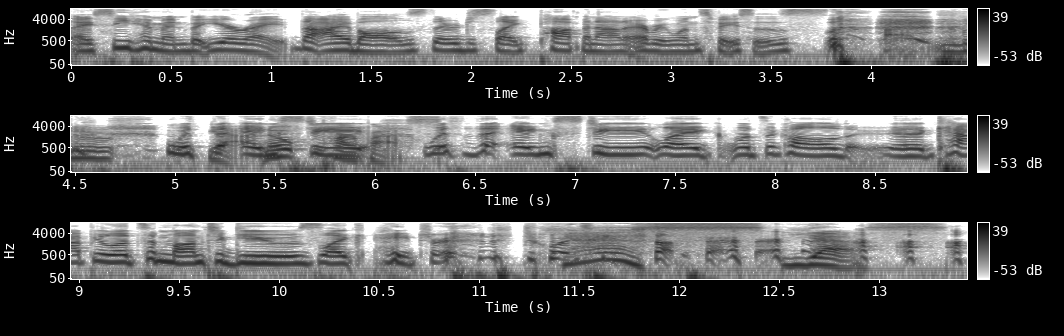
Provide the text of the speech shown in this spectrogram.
I see him in. But you're right, the eyeballs they're just like popping out of everyone's faces with the Yeah, nope, angsty, pass. with the angsty like what's it called, uh, Capulets and Montagues like hatred towards yes. each other. yes.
